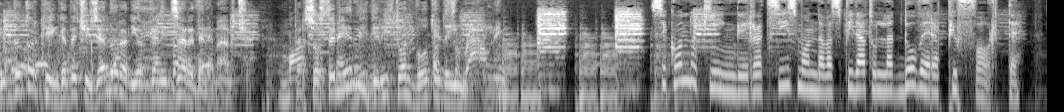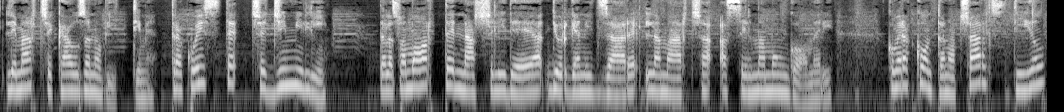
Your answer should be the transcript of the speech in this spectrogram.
Il dottor King decise allora di organizzare delle marce per sostenere il diritto al voto dei neri. Secondo King il razzismo andava sfidato laddove era più forte. Le marce causano vittime. Tra queste c'è Jimmy Lee. Dalla sua morte nasce l'idea di organizzare la marcia a Selma Montgomery, come raccontano Charles Steele,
